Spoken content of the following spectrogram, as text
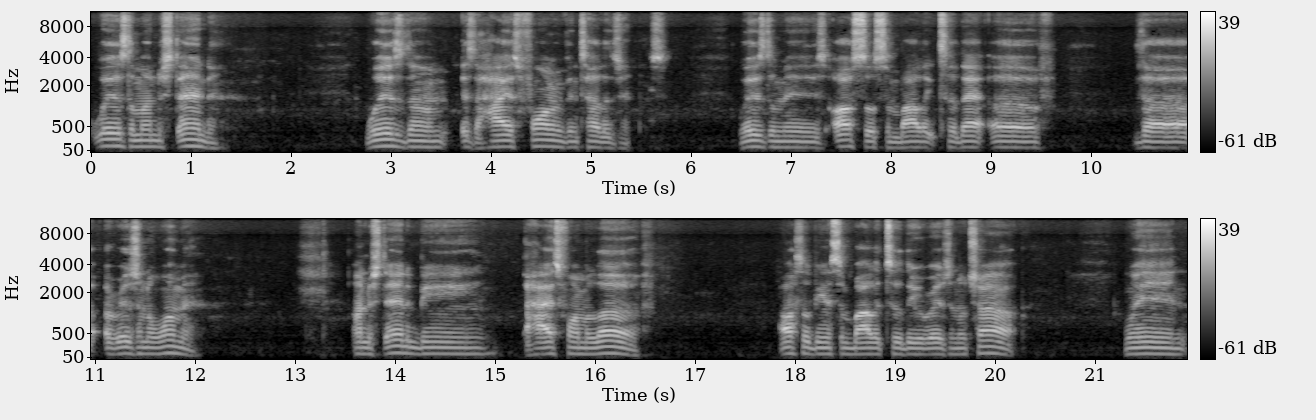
wisdom understanding. Wisdom is the highest form of intelligence. Wisdom is also symbolic to that of the original woman understanding being the highest form of love, also being symbolic to the original child. When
